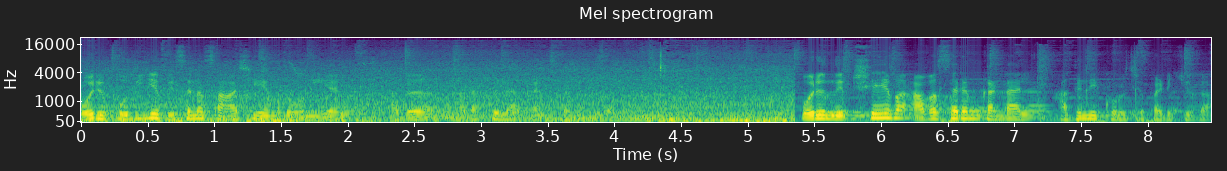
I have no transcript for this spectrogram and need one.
ഒരു പുതിയ ബിസിനസ് ആശയം തോന്നിയാൽ അത് നടപ്പിലാക്കാൻ ശ്രമിക്കുക. ഒരു നിക്ഷേപ അവസരം കണ്ടാൽ അതിനെക്കുറിച്ച് പഠിക്കുക.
